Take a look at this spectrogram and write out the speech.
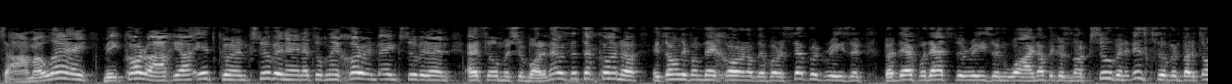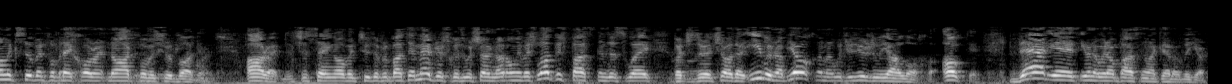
So Amalei, Mikorachia, Itkun, Ksuvin, Etzel Bnei Chorin, Vein Ksuvin, Etzel Meshabar. And that was the Takana. It's only from Bnei Chorin, for a separate reason, but therefore that's the reason why. Not because it's not Ksuvin, it is Ksuvin, but it's only Ksuvin for Bnei Chorin, not for Meshabadim. Alright, it's just saying over in two different Bate Medrash, because we're showing not only Resh Lakish in this way, but to show that even Rabbi Yochanan, which is usually Alocha. Okay. That is, even though we don't pass like that over here.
